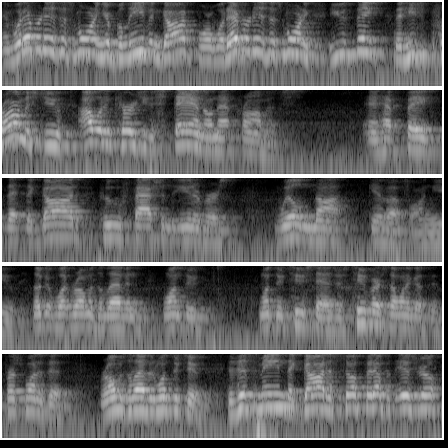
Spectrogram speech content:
And whatever it is this morning you're believing God for, whatever it is this morning you think that He's promised you, I would encourage you to stand on that promise and have faith that the God who fashioned the universe will not give up on you. Look at what Romans 11, 1 through, 1 through 2 says. There's two verses I want to go through. The first one is this Romans 11, 1 through 2. Does this mean that God is so fed up with Israel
